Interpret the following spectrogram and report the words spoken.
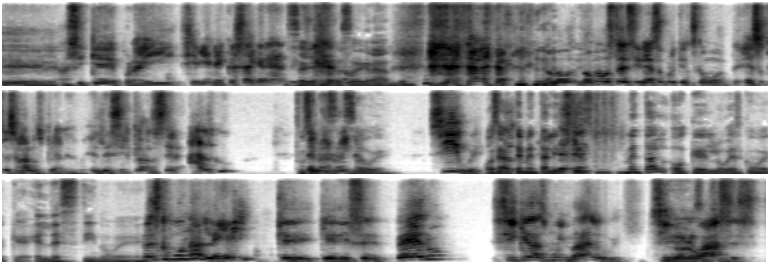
eh, así que por ahí se vienen cosas grandes. Se vienen cosas grandes. no, me, gusta decir eso porque es como, eso te salva los planes, El decir que vas a hacer algo, ¿Tú te lo arruina. güey? Sí, güey. O sea, ¿te mentalizas? Es, mental o que lo ves como que el destino, güey? No es como una ley que, que dice, pero si quedas muy mal, güey. Si no lo haces.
